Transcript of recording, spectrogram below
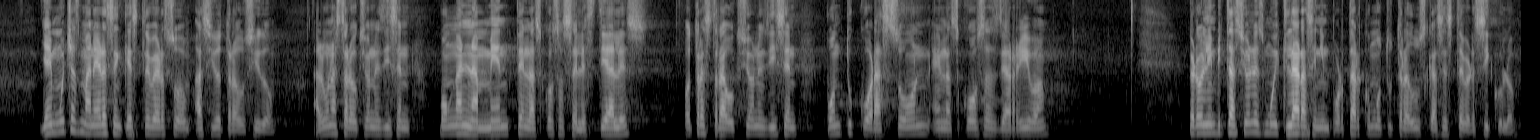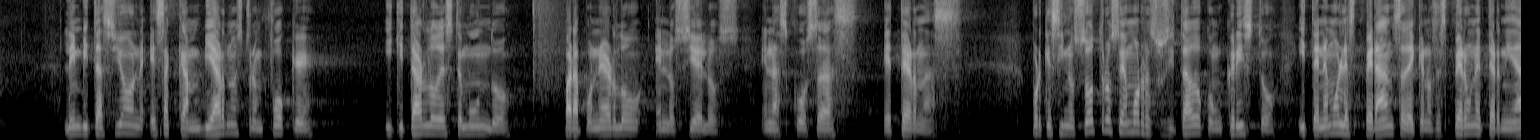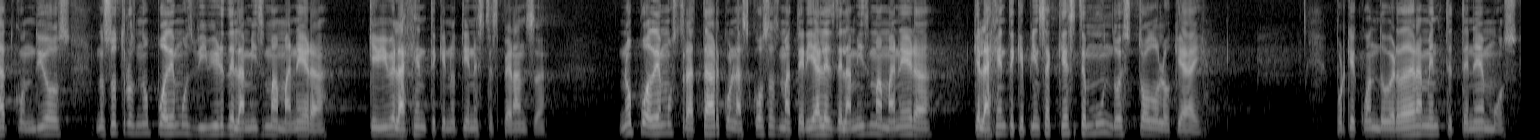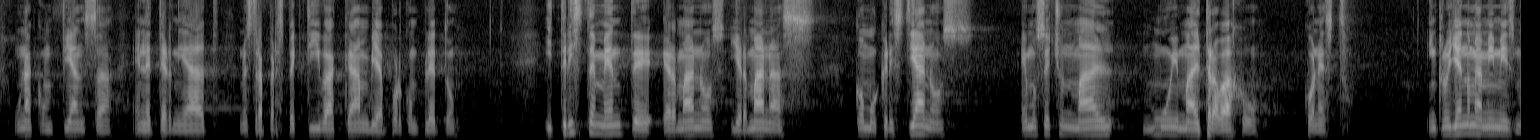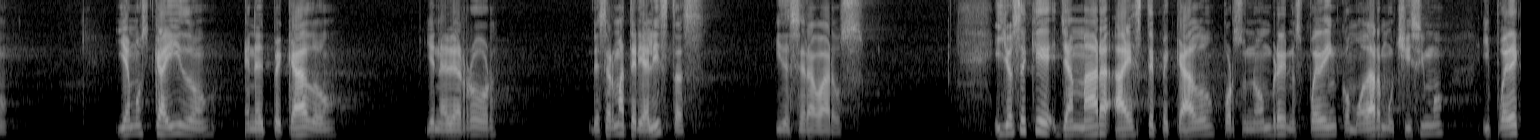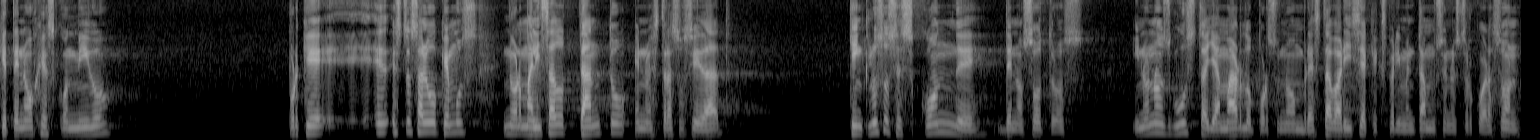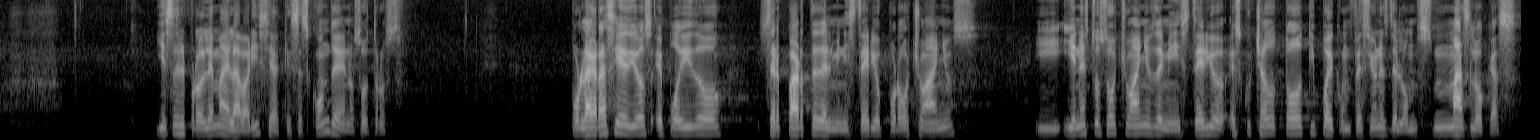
Y hay muchas maneras en que este verso ha sido traducido. Algunas traducciones dicen, pongan la mente en las cosas celestiales. Otras traducciones dicen, pon tu corazón en las cosas de arriba. Pero la invitación es muy clara sin importar cómo tú traduzcas este versículo. La invitación es a cambiar nuestro enfoque y quitarlo de este mundo para ponerlo en los cielos, en las cosas eternas. Porque si nosotros hemos resucitado con Cristo y tenemos la esperanza de que nos espera una eternidad con Dios, nosotros no podemos vivir de la misma manera que vive la gente que no tiene esta esperanza. No podemos tratar con las cosas materiales de la misma manera que la gente que piensa que este mundo es todo lo que hay. Porque cuando verdaderamente tenemos una confianza en la eternidad, nuestra perspectiva cambia por completo. Y tristemente, hermanos y hermanas, como cristianos hemos hecho un mal, muy mal trabajo con esto, incluyéndome a mí mismo. Y hemos caído en el pecado y en el error de ser materialistas y de ser avaros. Y yo sé que llamar a este pecado por su nombre nos puede incomodar muchísimo y puede que te enojes conmigo, porque e, e, esto es algo que hemos normalizado tanto en nuestra sociedad que incluso se esconde de nosotros y no nos gusta llamarlo por su nombre, esta avaricia que experimentamos en nuestro corazón. Y ese es el problema de la avaricia, que se esconde de nosotros. Por la gracia de Dios he podido ser parte del ministerio por ocho años y, en estos ocho años de ministerio he escuchado todo tipo de confesiones de los más locas.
